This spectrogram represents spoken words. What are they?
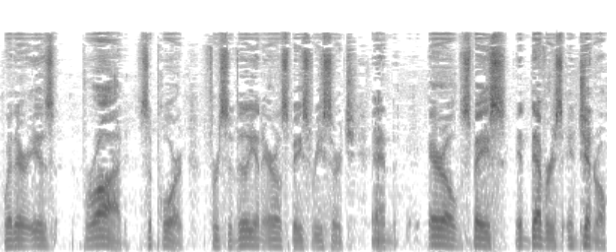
where there is broad support for civilian aerospace research and aerospace endeavors in general.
